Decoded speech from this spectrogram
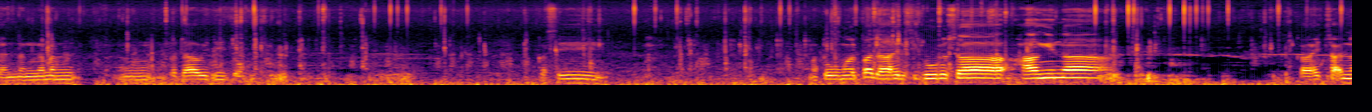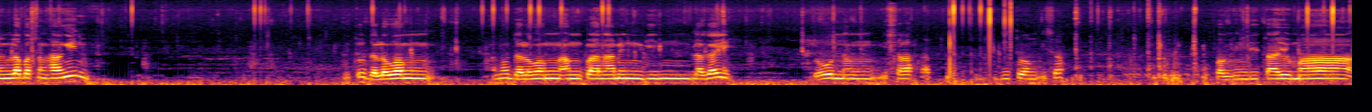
Minsan lang naman ang padawi dito. Kasi matumal pa dahil siguro sa hangin na kahit saan lang labas ng hangin. Ito dalawang ano dalawang angkla namin ginlagay. Doon ng isa at dito ang isa. Upang hindi tayo ma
